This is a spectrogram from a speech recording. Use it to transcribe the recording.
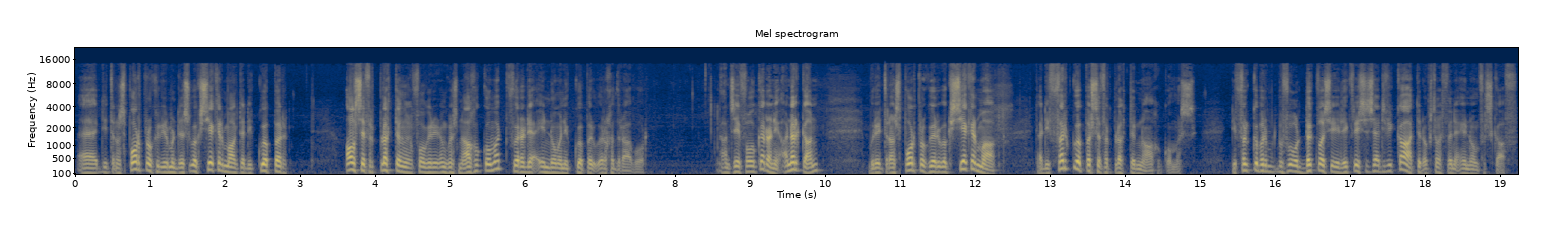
Uh die transportprokureur moet dus ook seker maak dat die koper al sy verpligtinge volgens die inkomste nagekom het voordat die eiendom aan die koper oorgedra word. Dan sê Volker aan die ander kant moet die transportprokureur ook seker maak dat die verkoper se verpligting nagekom is. Die verkoper moet byvoorbeeld dikwels 'n elektriese sertifikaat ten opsigte van die eiendom verskaf.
